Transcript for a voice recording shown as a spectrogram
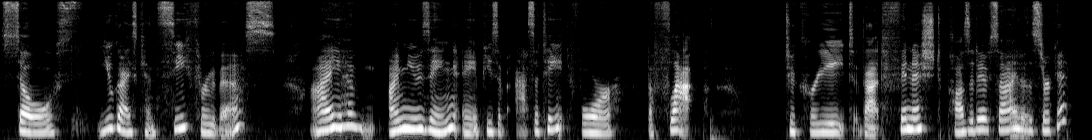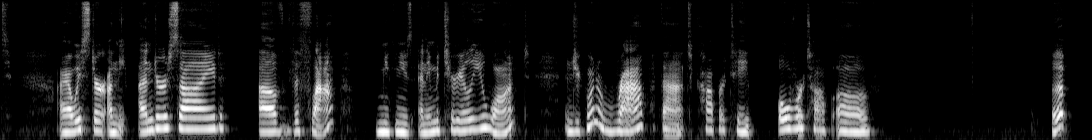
So you guys can see through this. I have, I'm using a piece of acetate for the flap to create that finished positive side of the circuit. I always start on the underside of the flap. And you can use any material you want. And you're going to wrap that copper tape over top of, oop,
